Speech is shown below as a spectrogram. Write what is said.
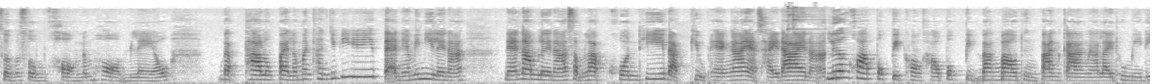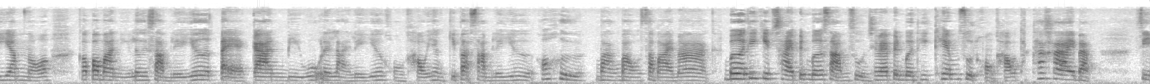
ส่วนผสมของน้ำหอมแล้ว แบบทาลงไปแล้วมันคันยิบๆแต่อันนี้ไม่มีเลยนะ แนะนำเลยนะสำหรับคนที่แบบผิวแพ้ง่ายอะใช้ได้นะ เรื่องความปกปิดของเขาปกปิดบางเบาถึงปานกลางนะไลท์ทูมีเดียมเนาะก็ประมาณนี้เลย3เลเยอร์แต่การบิวหลายๆเลเยอร์ของเขาอย่างกิฟอะสามเลเยอร์ก็คือบางเบาสบายมาก เบอร์ที่กิฟใช้เป็นเบอร์ 30 ใช่ไหมเป็นเบอร์ที่เข้มสุดของเขาถ้าใครแบบสี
